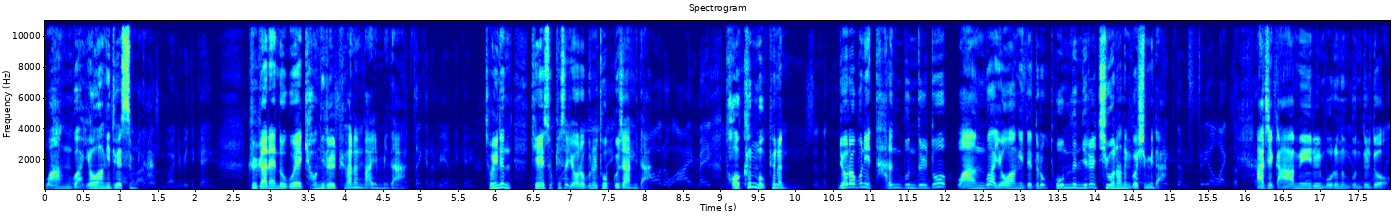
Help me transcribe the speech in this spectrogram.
왕과 여왕이 됐습니다. 그간의 노고의 경의를 표하는 바입니다. 저희는 계속해서 여러분을 돕고자 합니다. 더 큰 목표는 여러분이 다른 분들도 왕과 여왕이 되도록 돕는 일을 지원하는 것입니다. 아직 아메이를 모르는 분들도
